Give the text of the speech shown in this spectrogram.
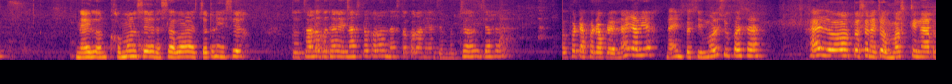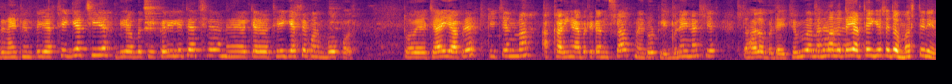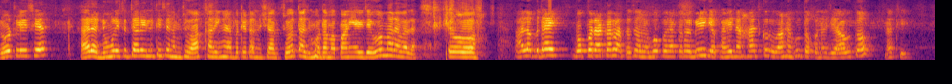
નાયલોન ખમણ છે રસાવાળા ચટણી છે. તો ચાલો બધાએ નાસ્તો કરો નાસ્તો કરવાની આજે મજા આવી જશે તો ફટાફટ આપણે નાહી આવીએ નાહીને પછી મળશું પાછા. હાલો તો છે ને જો મસ્તીને આપણે નાહી ધોઈને તૈયાર થઈ ગયા છીએ. દિયાબત્તી કરી લીધા છે અને અત્યારે થઈ ગયા છે પણ બપોર. તો હવે જઈએ આપણે કિચનમાં આખા રીંગણા બટેટાનું શાક અને રોટલી બનાવી નાખીએ. તો હાલો બધાય જમવા જમવાનું તૈયાર થઈ ગયું છે. જો મસ્તીની રોટલી છે હારે ડુંગળી સુધારી લીધી છે ને જો આખા રીંગણા બટેટાનું શાક જોતા જ મોઢામાં પાણી આવી જાય હો મારા વાલા. તો હાલો બધાય, બપોરા કરવા તો જો બપોરા કરવા બે ગયા, ભાઈના હાથ કરું વાહે હું તો પણ હજી આવતો નથી.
